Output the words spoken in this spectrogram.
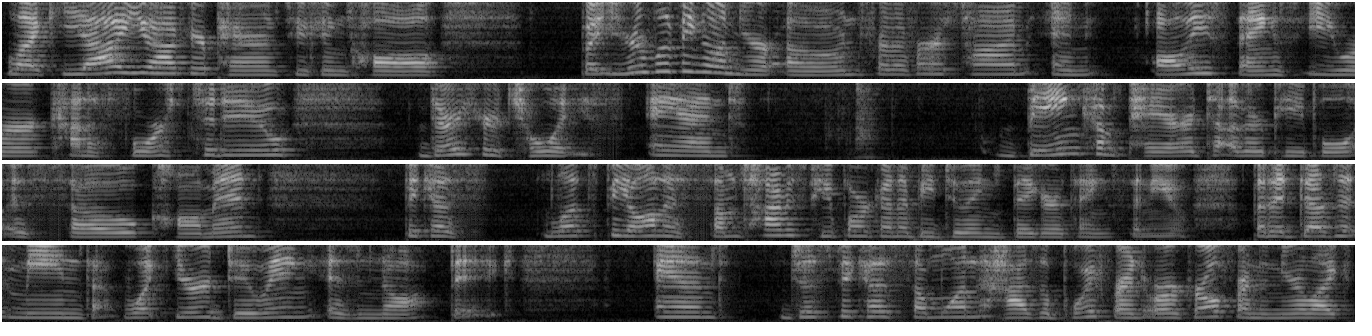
Like yeah, you have your parents you can call, but you're living on your own for the first time and all these things you were kind of forced to do, they're your choice. And being compared to other people is so common because let's be honest, sometimes people are going to be doing bigger things than you, but it doesn't mean that what you're doing is not big. And just because someone has a boyfriend or a girlfriend and you're like,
